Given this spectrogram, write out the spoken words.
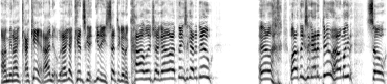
I mean, I, I can't. I I got kids get you set to go to college. I got a lot of things I got to do. A lot of things I got to do. How am I going to? So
